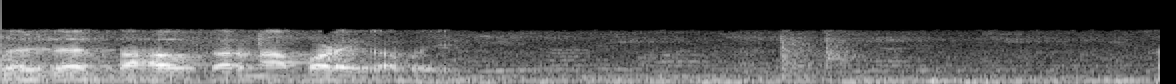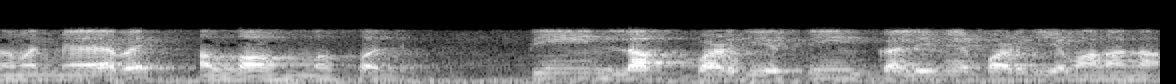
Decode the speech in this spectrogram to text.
سجدہ صحو کرنا پڑے گا بھائی۔ سمجھ میں آیا بھائی؟ اللہ صلی۔ تین لفظ پڑھ دیے، تین کلمے پڑھ دیے مولانا۔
